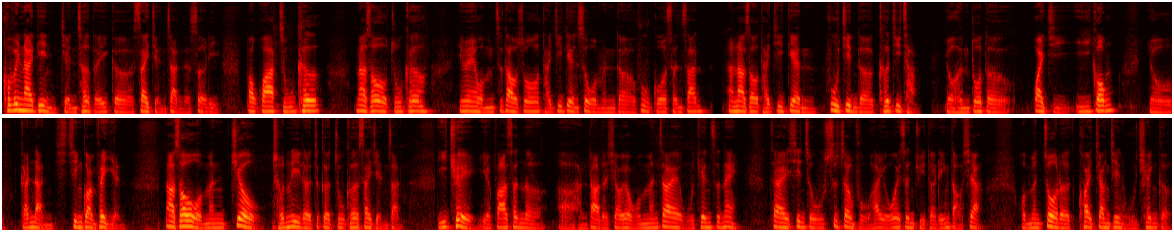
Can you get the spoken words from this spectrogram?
COVID-19 检测的一个筛检站的设立，包括竹科。那时候竹科，因为我们知道说台积电是我们的护国神山，那那时候台积电附近的科技厂有很多的外籍移工有感染新冠肺炎，那时候我们就成立了这个竹科筛检站。的确也发生了啊很大的效用。我们在五天之内，在新竹市政府还有卫生局的领导下，我们做了快将近五千个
